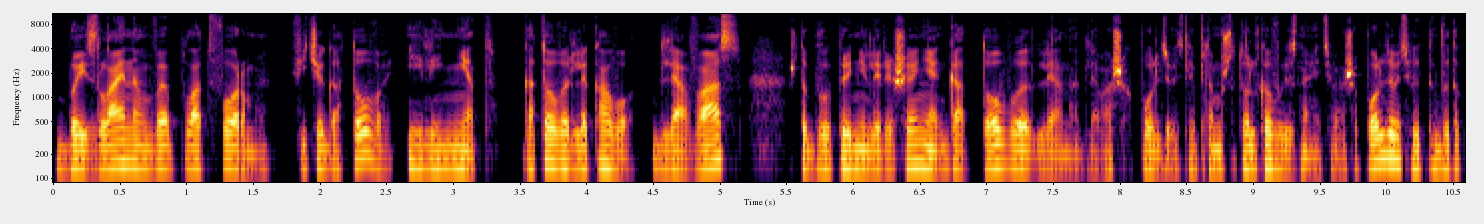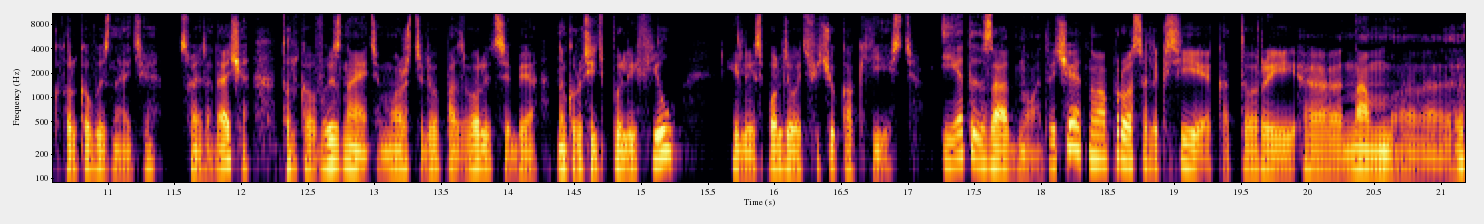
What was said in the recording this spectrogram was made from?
бейзлайном веб-платформы. Фича готова или нет? Готова для кого? Для вас, чтобы вы приняли решение, готова ли она для ваших пользователей, потому что только вы знаете ваши пользователи, вы только, только вы знаете свои задачи, только вы знаете, можете ли вы позволить себе накрутить полифил или использовать фичу как есть. И это заодно отвечает на вопрос Алексея, который э, нам э,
